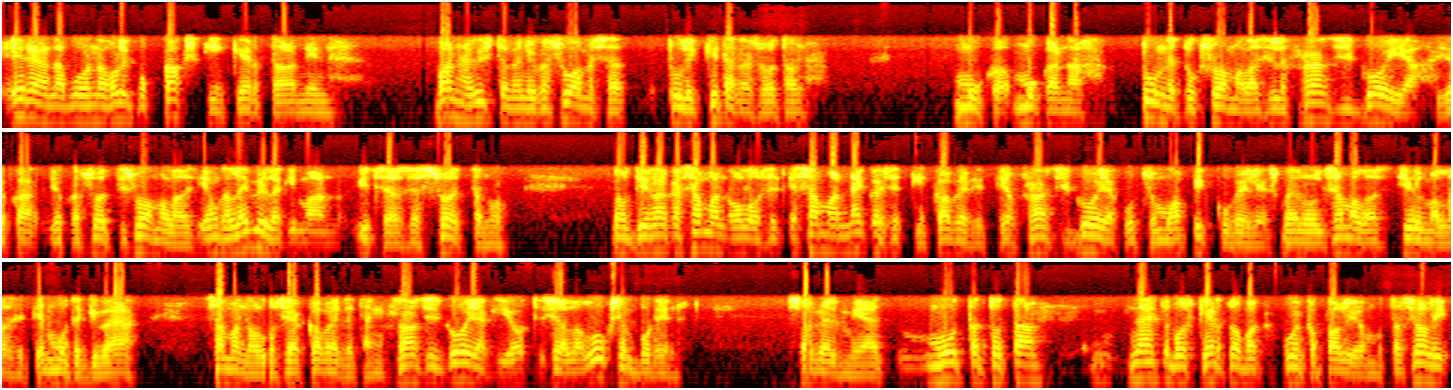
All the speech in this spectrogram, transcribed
eräänä vuonna, oliko kaksikin kertaa, niin vanha ystäväni, joka Suomessa tuli kitarasoiton muka, mukana tunnetuksi suomalaisille Francis Goya, joka, joka soitti suomalaisia, jonka levylläkin mä oon itse asiassa soittanut. Me oltiin aika samanoloiset ja samannäköisetkin kaverit, ja Francis Goya kutsui mua pikkuveljeksi. Meillä oli samanlaiset silmälasit ja muutenkin vähän samanoloisia kavereita. Francis Goyakin otti siellä Luxemburgin sävelmiä. Mutta tota, näistä voisi kertoa vaikka kuinka paljon, mutta se oli,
